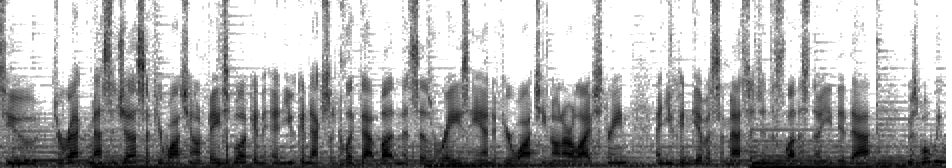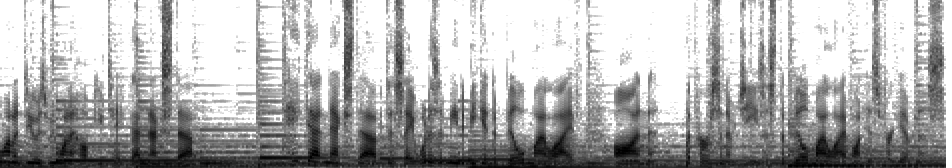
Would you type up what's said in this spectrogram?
to direct message us if you're watching on Facebook, and, and you can actually click that button that says raise hand if you're watching on our live stream, and you can give us a message and just let us know you did that. Because what we want to do is we want to help you take that next step take that next step to say, what does it mean to begin to build my life on the person of Jesus, to build my life on his forgiveness?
